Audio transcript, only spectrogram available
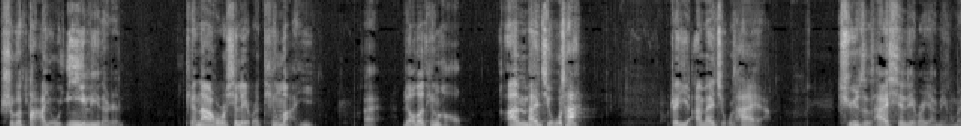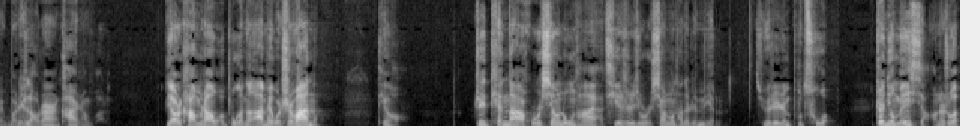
是个大有毅力的人。田大户心里边挺满意，哎，聊得挺好，安排酒菜。这一安排酒菜呀，徐子才心里边也明白，我这老丈人看上我了。要是看不上我，不可能安排我吃饭呢。挺好，这田大户相中他呀，其实就是相中他的人品了，觉得这人不错，真就没想着说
